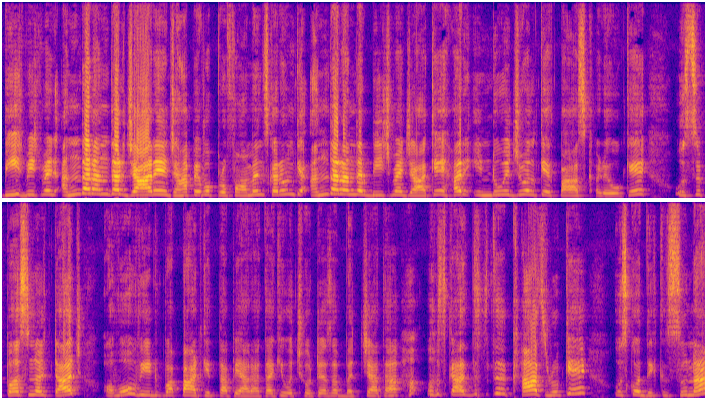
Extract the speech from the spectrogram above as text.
बीच बीच में अंदर अंदर जा रहे हैं जहाँ पे वो परफॉर्मेंस करें उनके अंदर अंदर बीच में जाके हर इंडिविजुअल के पास खड़े होके उससे पर्सनल टच और वो वीडियो पार्ट कितना प्यारा था कि वो छोटा सा बच्चा था उसका खास रुके उसको सुना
